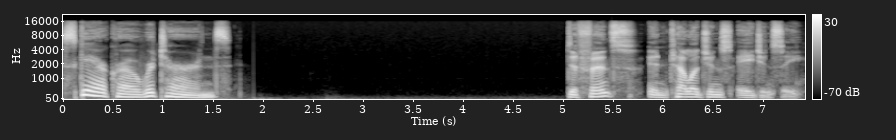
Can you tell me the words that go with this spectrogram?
Scarecrow returns. Defense Intelligence Agency.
